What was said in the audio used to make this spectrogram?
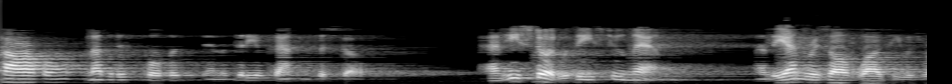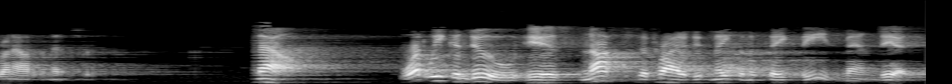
powerful Methodist pulpits in the city of San Francisco. And he stood with these two men, and the end result was he was run out of the ministry. Now, what we can do is not to try to make the mistake these men did,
